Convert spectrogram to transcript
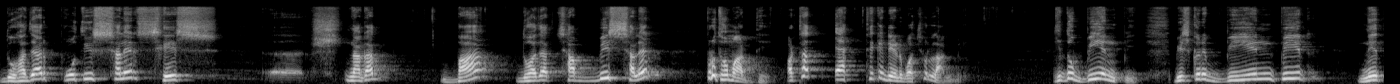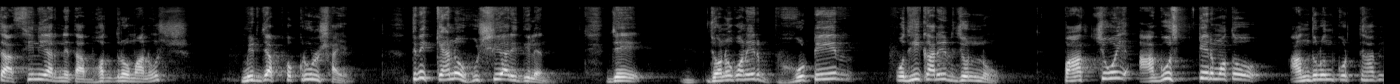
দু হাজার পঁচিশ সালের শেষ নাগাদ বা দু হাজার ছাব্বিশ সালের প্রথমার্ধে, অর্থাৎ এক থেকে দেড় বছর লাগবে। কিন্তু বিএনপি, বিশেষ করে বিএনপির নেতা, সিনিয়র নেতা, ভদ্র মানুষ, মির্জা ফখরুল সাহেব, তিনি কেন হুঁশিয়ারি দিলেন যে জনগণের ভোটের অধিকারের জন্য পাঁচই আগস্টের মতো আন্দোলন করতে হবে,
